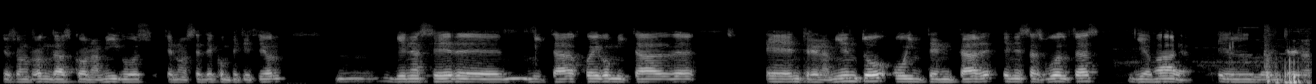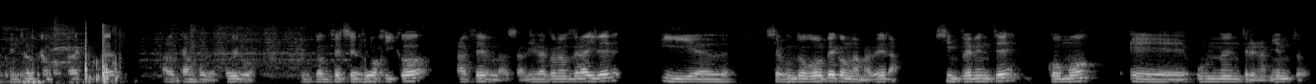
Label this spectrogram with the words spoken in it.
que son rondas con amigos, que no es de competición, mm, viene a ser mitad juego, mitad eh, entrenamiento o intentar en esas vueltas llevar el entrenamiento campo práctica al campo de juego. Entonces es lógico hacer la salida con el driver y el segundo golpe con la madera, simplemente como eh, un entrenamiento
